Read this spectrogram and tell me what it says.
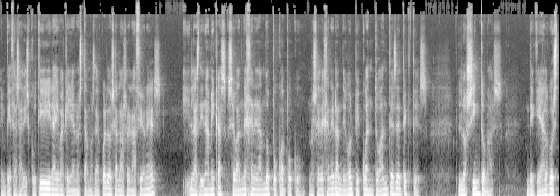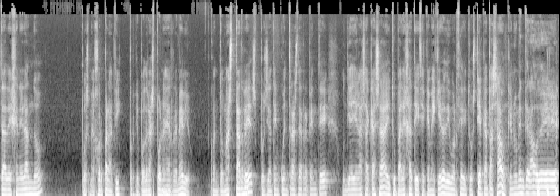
Empiezas a discutir, ahí va que ya no estamos de acuerdo. O sea, las relaciones y las dinámicas se van degenerando poco a poco, no se degeneran de golpe. Cuanto antes detectes los síntomas de que algo está degenerando, pues mejor para ti, porque podrás poner remedio. Cuanto más tardes, pues ya te encuentras de repente, un día llegas a casa y tu pareja te dice que me quiero divorciar y tú, hostia, ¿qué ha pasado? Que no me he enterado de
